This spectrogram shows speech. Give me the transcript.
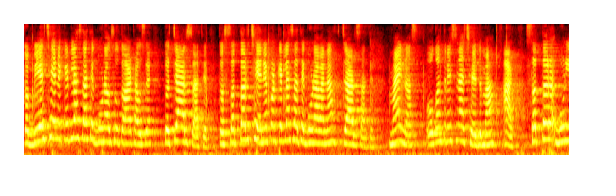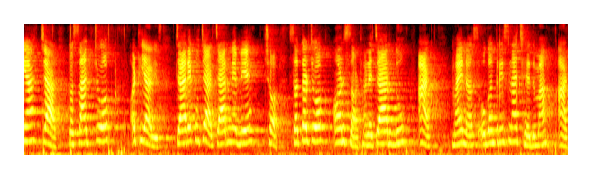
તો બે છે એને કેટલા સાથે ગુણાવશું? તો આઠ આવશે. તો ચાર સાથે. તો સત્તર છે, એને પણ કેટલા સાથે ગુણાવવાના ચાર સાથે. માઇનસ ઓગણત્રીસના છેદમાં આઠ. સત્તર ગુણ્યા ચાર. તો સાત ચોક અઠ્યાવીસ. ચાર એકુ ચાર. ચાર ને બે, છ. સત્તર ચોક અણસઠ અને ચાર દુ આઠ. માઇનસ ઓગણત્રીસના છેદમાં આઠ.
